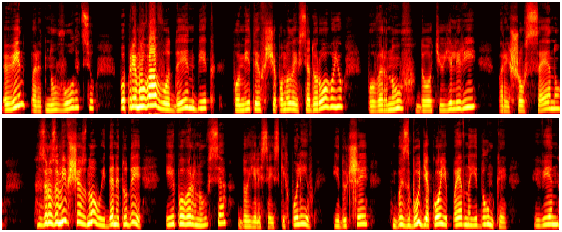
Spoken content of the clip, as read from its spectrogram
Він перетнув вулицю, попрямував в один бік, помітив, що помилився дорогою, повернув до тюєлірі, перейшов сену, зрозумів, що знову йде не туди, і повернувся до Єлісейських полів, ідучи без будь-якої певної думки. Він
